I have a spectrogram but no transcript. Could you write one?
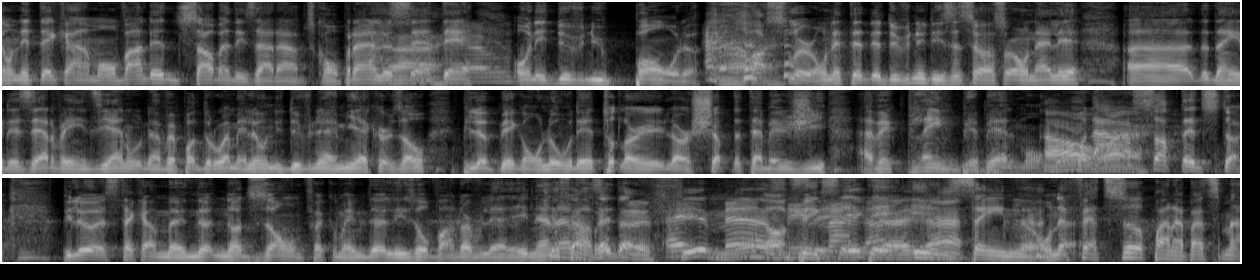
on était quand on vendait du sable à des Arabes, tu comprends? Là, Ah. c'était, on est devenu bon, là. Hustler, on était devenus des hustlers. On allait euh, dans les réserves indiennes où on n'avait pas le droit, mais là, on est devenus amis avec eux autres. Puis là, Big, on loadait toute leur, leur shop de tabagie avec plein de bébelles, mon gars. Ah, on en ouais. sortait du stock. Puis là, c'était comme euh, no- notre zone. Fait que même de- les autres vendeurs voulaient aller. Non, non, Ça non, pourrait c'est- un film, man, man. Ah, c'était insane, là. On a fait ça pendant pratiquement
